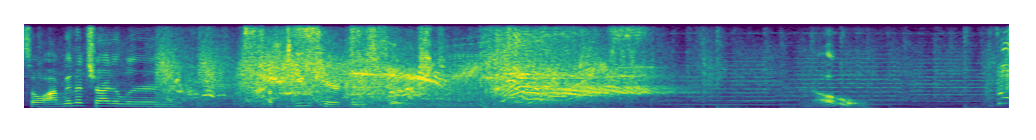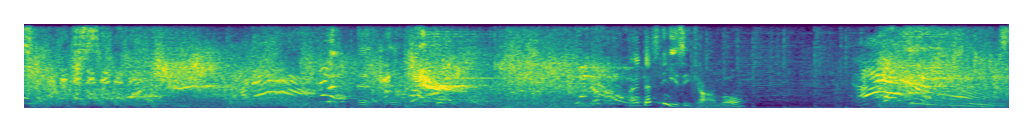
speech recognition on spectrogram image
So I'm gonna try to learn a few characters first. No. Alright, that's an easy combo. Hmm.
